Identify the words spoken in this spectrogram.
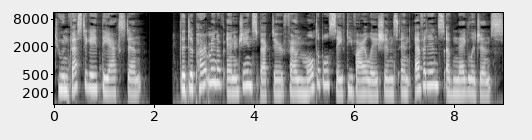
to investigate the accident. The Department of Energy inspector found multiple safety violations and evidence of negligence.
